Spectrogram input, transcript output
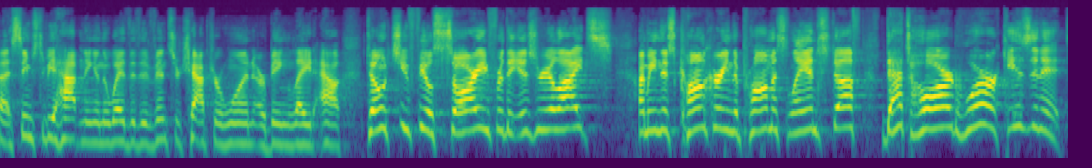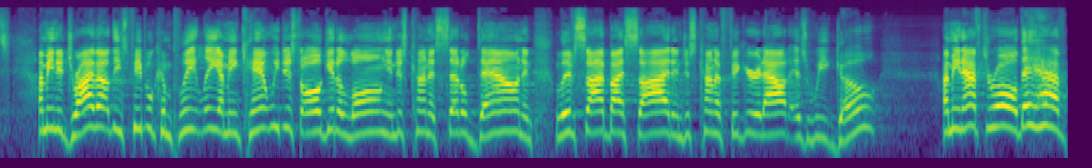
uh, seems to be happening in the way that the events of chapter one are being laid out. Don't you feel sorry for the Israelites? I mean, this conquering the promised land stuff, that's hard work, isn't it? I mean, to drive out these people completely, I mean, can't we just all get along and just kind of settle down and live side by side and just kind of figure it out as we go? I mean, after all, they have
